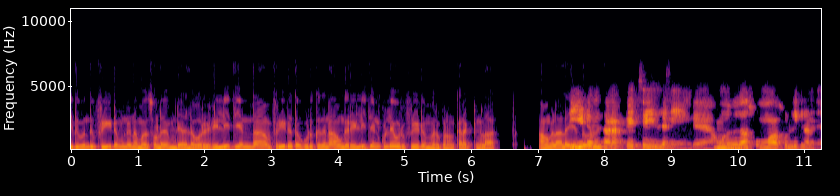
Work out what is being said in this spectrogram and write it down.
இது வந்து ஃப்ரீடம்னு நம்ம சொல்லவே முடியாதுல்ல. ஒரு ரிலீஜியன் தான் ஃப்ரீடத்தை கொடுக்குதுன்னா அவங்க ரிலீஜியனுக்குள்ளே ஒரு ஃப்ரீடம் இருக்கணும். கரெக்ட்டுங்களா அவங்களால எந்த ஒரு ஃப்ரீடம்கான பேச்சே இல்ல நீங்க அவனுங்க தான் சும்மா சொல்லிக்கிறானுங்க.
